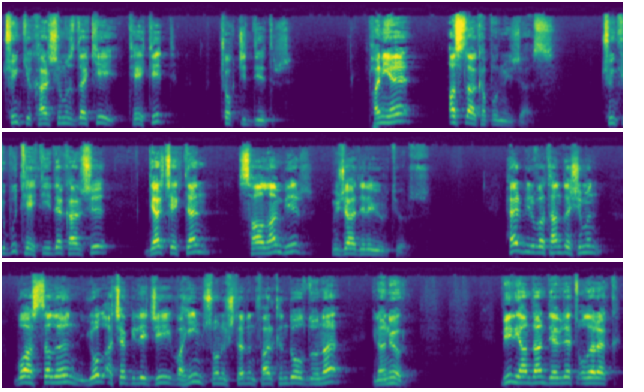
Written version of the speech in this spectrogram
Çünkü karşımızdaki tehdit çok ciddidir. Paniğe asla kapılmayacağız. Çünkü bu tehdide karşı gerçekten sağlam bir mücadele yürütüyoruz. Her bir vatandaşımın bu hastalığın yol açabileceği vahim sonuçların farkında olduğuna inanıyorum. Bir yandan devlet olarak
